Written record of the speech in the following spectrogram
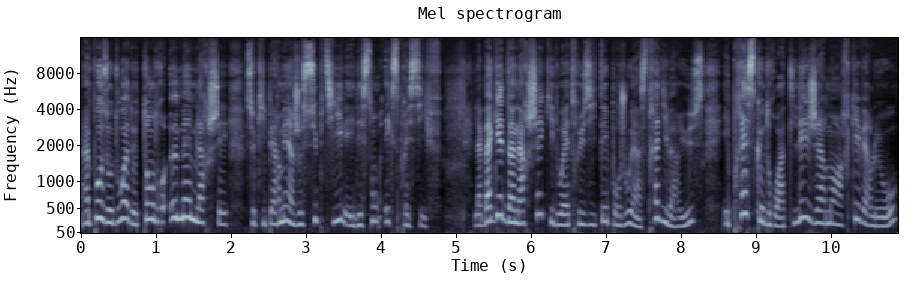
impose aux doigts de tendre eux-mêmes l'archer, ce qui permet un jeu subtil et des sons expressifs. La baguette d'un archer qui doit être usitée pour jouer un Stradivarius est presque droite, légèrement arquée vers le haut.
